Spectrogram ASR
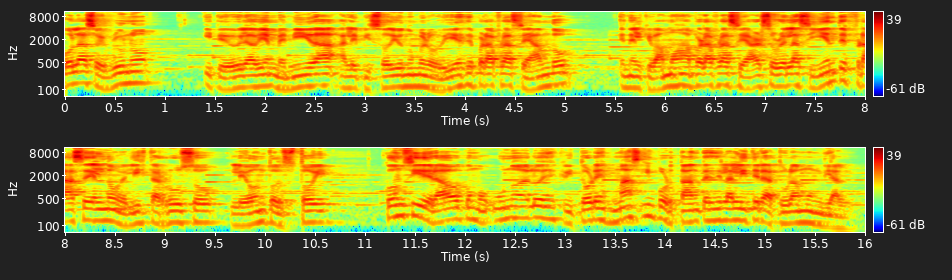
Hola, soy Bruno y te doy la bienvenida al episodio número 10 de Parafraseando, en el que vamos a parafrasear sobre la siguiente frase del novelista ruso León Tolstoy, considerado como uno de los escritores más importantes de la literatura mundial.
